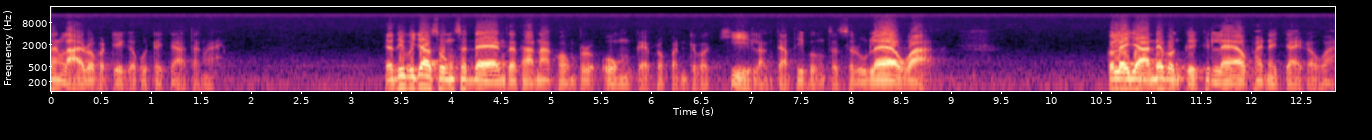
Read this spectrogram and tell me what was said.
ทั้งหลายพระปฏิเจกพุทธเจ้าทั้งหลายอย่ที่พระเจ้าทรงแสดงสถานะของพระองค์แก่พระปัญจวัคคีย์หลังจากที่พระองค์ตรัสรู้แล้วว่าก็ลยานได้บังเกิดขึ้นแล้วภายในใจเราว่า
